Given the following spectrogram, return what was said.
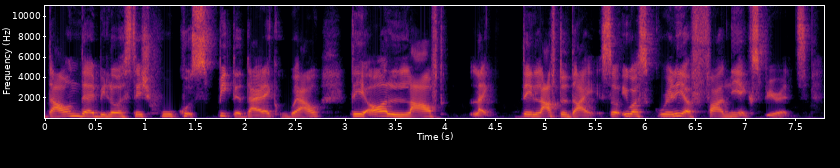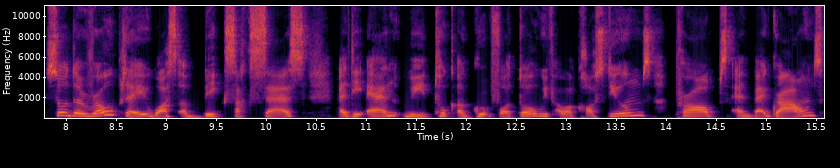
down there below the stage who could speak the dialect well, they all laughed like they laughed to die. So it was really a funny experience. So the role play was a big success. At the end, we took a group photo with our costumes, props, and backgrounds.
